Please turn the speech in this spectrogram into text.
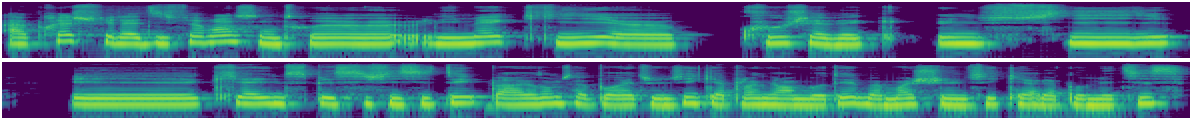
Après, je fais la différence entre les mecs qui euh, couchent avec une fille et qui a une spécificité. Par exemple, ça pourrait être une fille qui a plein de grains de beauté. Bah moi, je suis une fille qui a la peau métisse.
